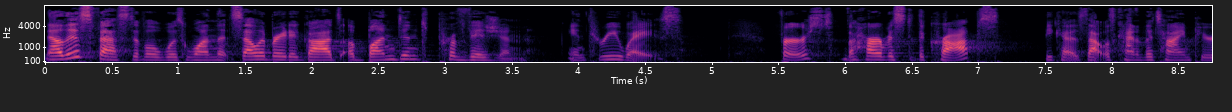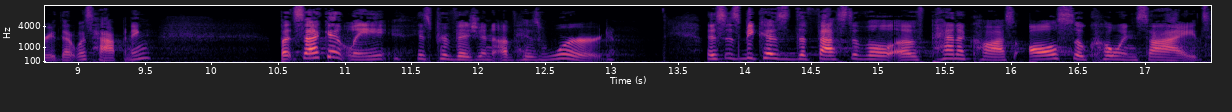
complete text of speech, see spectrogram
Now, this festival was one that celebrated God's abundant provision in three ways. First, the harvest of the crops, because that was kind of the time period that was happening. But secondly, his provision of his word. This is because the festival of Pentecost also coincides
